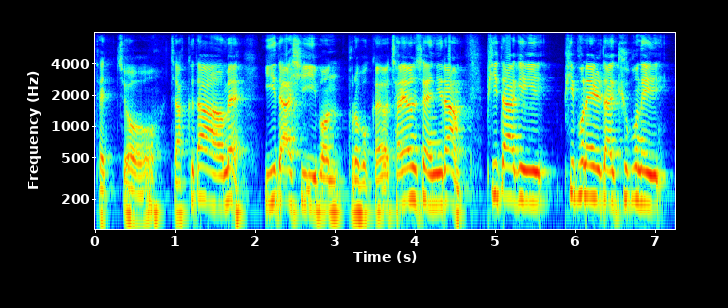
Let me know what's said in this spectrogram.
됐죠. 자, 그 다음에 2-2번 풀어 볼까요? 자연수 n이랑 p 더하기 p분의 1 더하기 q분의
